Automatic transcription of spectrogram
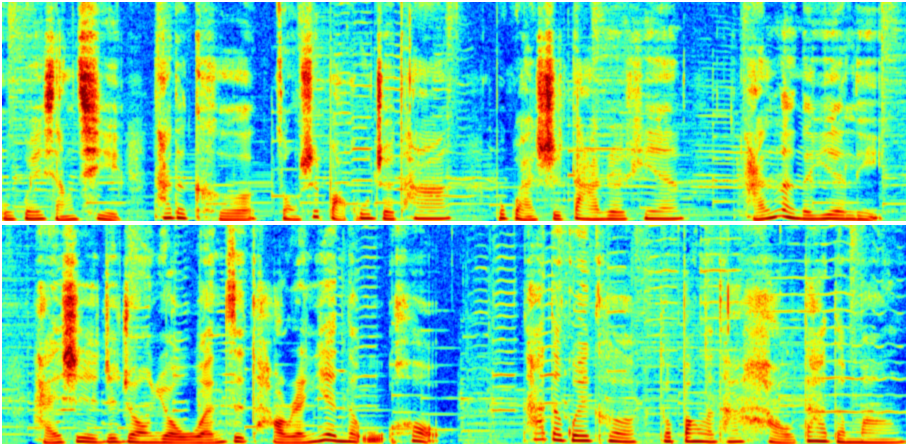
乌龟想起它的壳总是保护着它，不管是大热天、寒冷的夜里，还是这种有蚊子讨人厌的午后，它的龟壳都帮了它好大的忙。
